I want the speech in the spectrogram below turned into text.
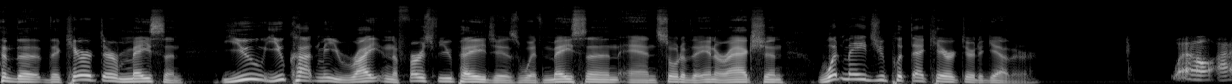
the the character mason. You you caught me right in the first few pages with mason and sort of the interaction. What made you put that character together well I,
